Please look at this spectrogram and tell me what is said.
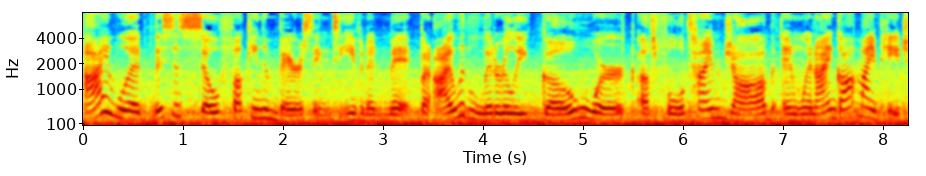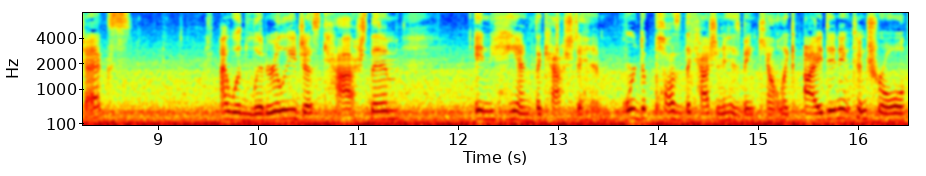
I would, this is so fucking embarrassing to even admit, but I would literally go work a full time job. And when I got my paychecks, I would literally just cash them and hand the cash to him or deposit the cash in his bank account. Like I didn't control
